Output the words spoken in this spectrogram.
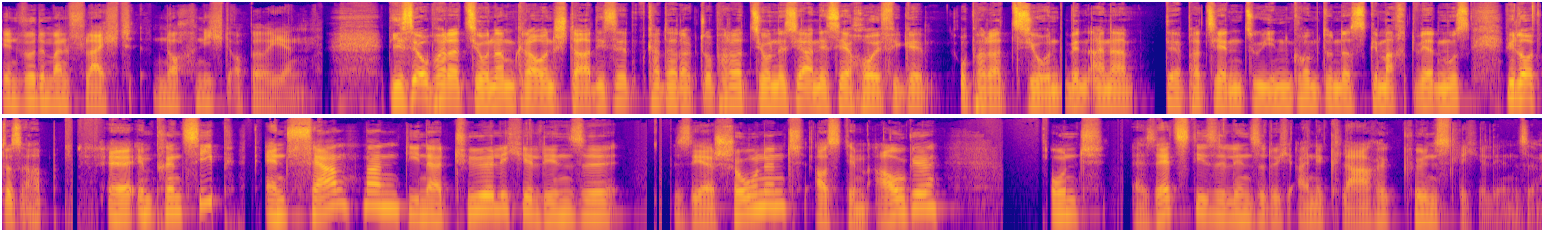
den würde man vielleicht noch nicht operieren. Diese Operation am grauen Star, diese Kataraktoperation ist ja eine sehr häufige Operation, wenn einer der Patienten zu Ihnen kommt und das gemacht werden muss. Wie läuft das ab? Äh, Im Prinzip entfernt man die natürliche Linse sehr schonend aus dem Auge und ersetzt diese Linse durch eine klare künstliche Linse.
